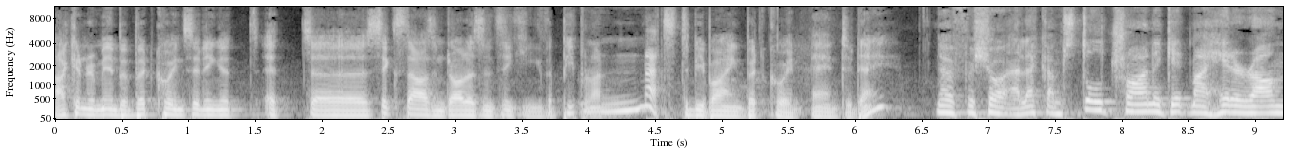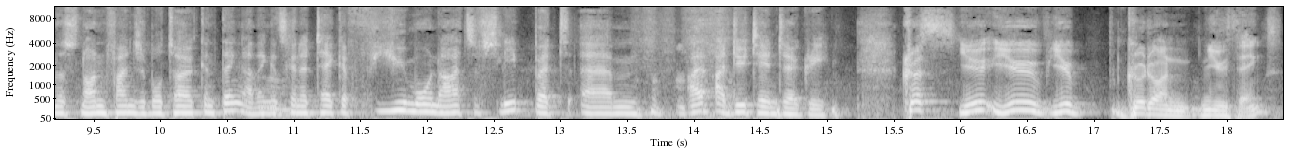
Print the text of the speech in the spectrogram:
I can remember Bitcoin sitting at, at uh, $6,000 and thinking the people are nuts to be buying Bitcoin. And today? No, for sure, Alec. I'm still trying to get my head around this non-fungible token thing. I think it's going to take a few more nights of sleep, but um, I, I do tend to agree. Chris, you you you good on new things?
